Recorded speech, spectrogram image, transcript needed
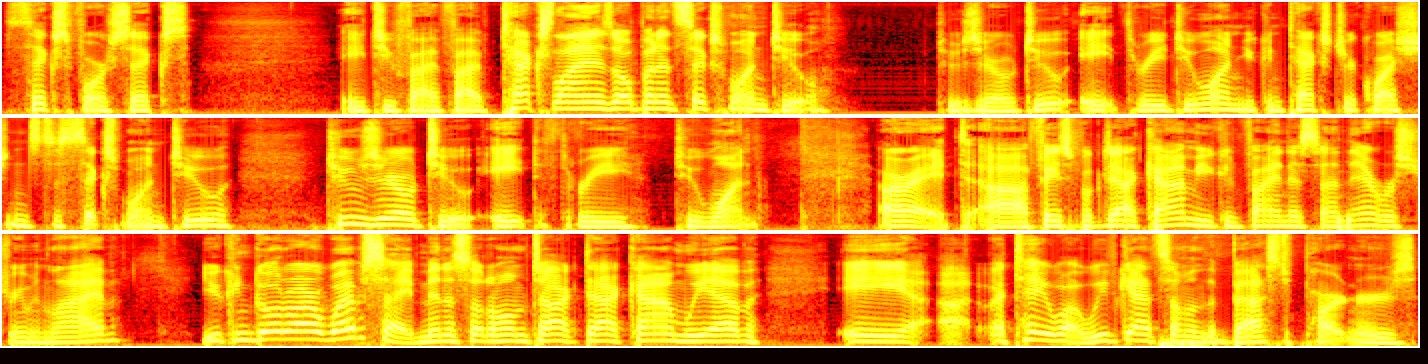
646 8255. Text line is open at 612 202 8321. You can text your questions to 612 202 8321. All right, uh, Facebook.com. You can find us on there. We're streaming live. You can go to our website, MinnesotaHometalk.com. We have a, uh, I tell you what, we've got some of the best partners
